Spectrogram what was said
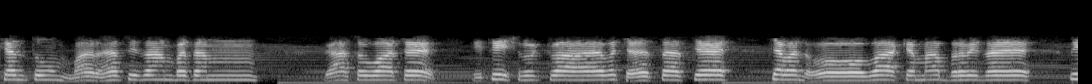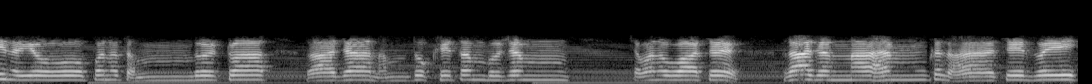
क्षन्तुम् अर्हसि साम्प्रतम् व्यासोवाच इति श्रुत्वा वचस्तस्य चवनो वाक्यमब्रवीत्। विनयोपनतं दृष्ट्वा राजानं दुःखितं वृषम् चवनुवाच राजन्नाहं कदाचिद्वै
